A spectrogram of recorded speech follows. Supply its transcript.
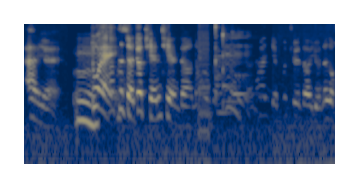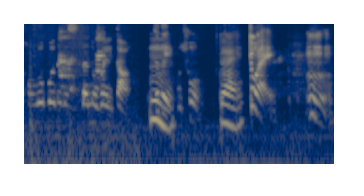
爱耶，嗯，对，吃起来就甜甜的，然后软软的，他也不觉得有那个红萝卜那个生的味道，这个也不错，对对，嗯，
